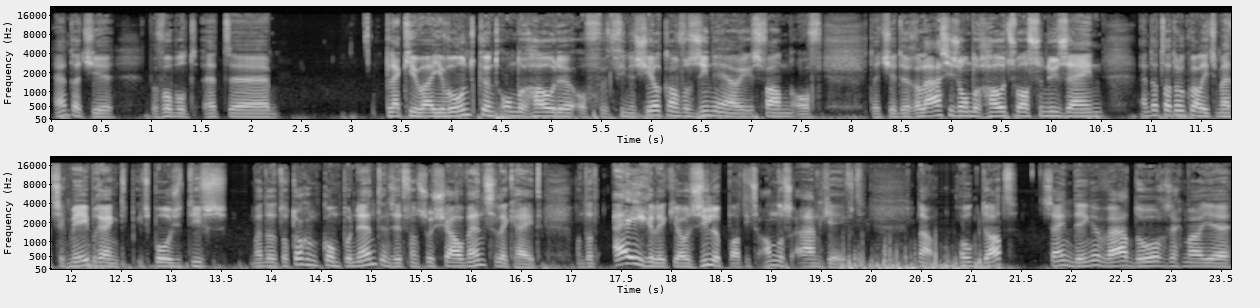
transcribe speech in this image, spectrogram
Hè, dat je bijvoorbeeld het uh, plekje waar je woont kunt onderhouden. Of het financieel kan voorzien ergens van. Of dat je de relaties onderhoudt zoals ze nu zijn. En dat dat ook wel iets met zich meebrengt. Iets positiefs maar dat er toch een component in zit van sociaal wenselijkheid. Want dat eigenlijk jouw zielenpad iets anders aangeeft. Nou, ook dat zijn dingen waardoor zeg maar, je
